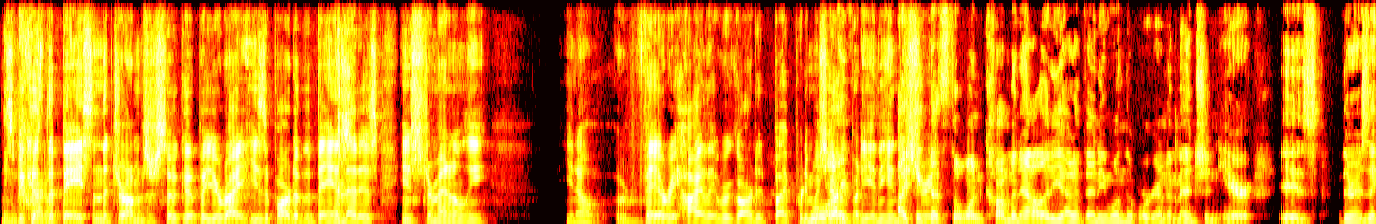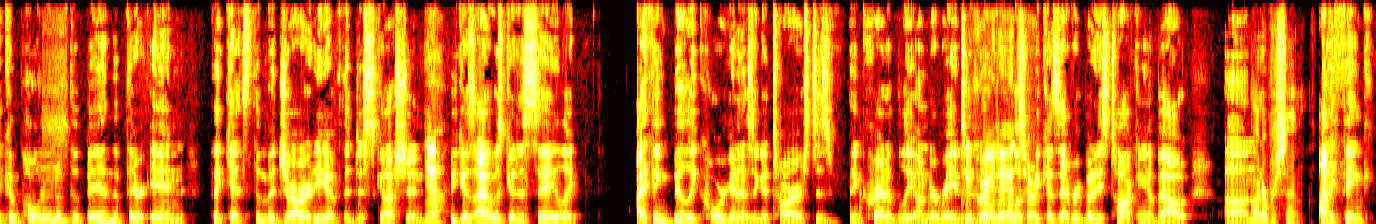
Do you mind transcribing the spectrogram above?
It's because the bass and the drums are so good. But you're right. He's a part of a band that is instrumentally, you know, very highly regarded by pretty much Well, I- everybody in the industry. I think that's the one commonality out of anyone that we're going to mention here is there is a component of the band that they're in that gets the majority of the discussion. Yeah. Because I was going to say like I think Billy Corgan as a guitarist is incredibly underrated. It's a great answer. because everybody's talking about um, Hundred percent. I think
